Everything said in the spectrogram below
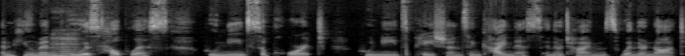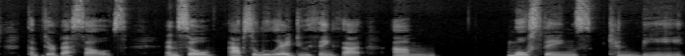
and human Mm-hmm. who is helpless, who needs support, who needs patience and kindness in their times when they're not the, their best selves. And so, absolutely, I do think that um, most things can be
